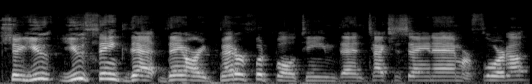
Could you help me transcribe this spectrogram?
so you you think that they are a better football team than Texas A and M or Florida?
